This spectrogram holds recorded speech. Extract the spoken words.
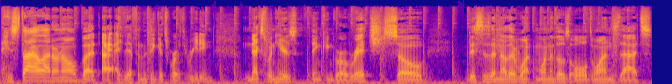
His style i don't know but I, I definitely think it's worth reading. Next one here is think and grow rich. So this is another one one of those old ones that's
